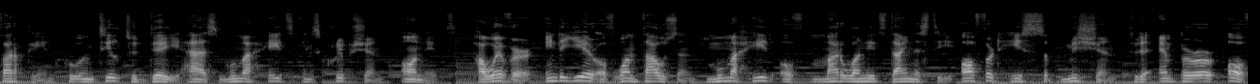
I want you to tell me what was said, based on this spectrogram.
Farqin, who until today has Mumahid's inscription on it. However, in the year of 1000, Mumahid of Marwanid's dynasty offered his submission to the emperor of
